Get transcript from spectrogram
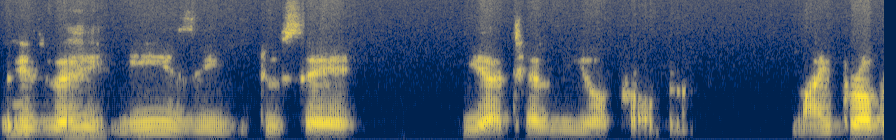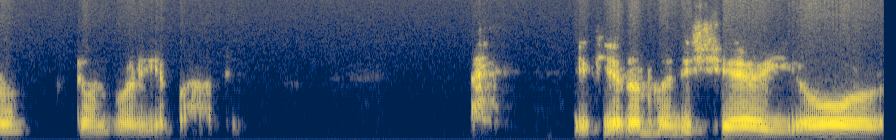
very, it's very easy to say yeah tell me your problem. My problem? Don't worry about it. If you're not going to share your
